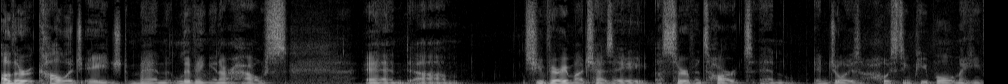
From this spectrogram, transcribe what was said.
other college aged men living in our house. And um, she very much has a, a servant's heart and enjoys hosting people, making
